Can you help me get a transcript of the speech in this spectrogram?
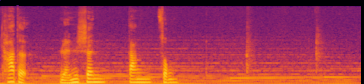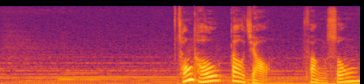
他的人生当中。从头到脚放松，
